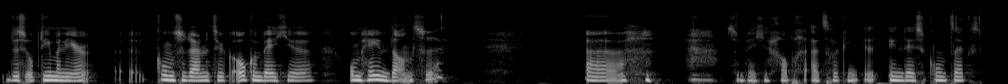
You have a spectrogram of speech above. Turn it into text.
Dus op die manier uh, kon ze daar natuurlijk ook een beetje omheen dansen. Uh, dat is een beetje een grappige uitdrukking in, deze context.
